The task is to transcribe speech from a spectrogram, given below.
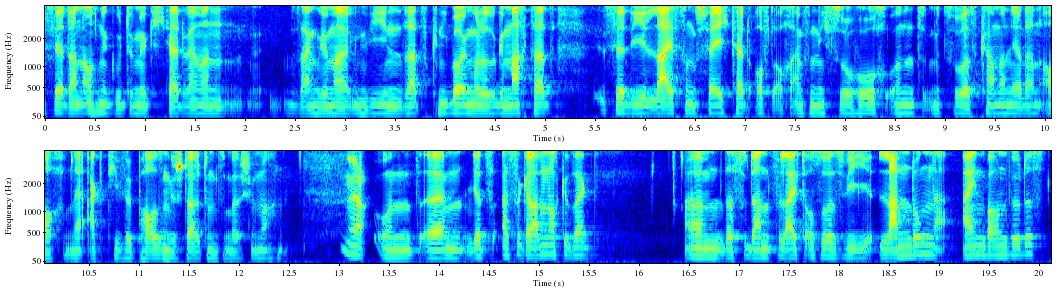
Ist ja dann auch eine gute Möglichkeit, wenn man, sagen wir mal, irgendwie einen Satz Kniebeugen oder so gemacht hat, ist ja die Leistungsfähigkeit oft auch einfach nicht so hoch und mit sowas kann man ja dann auch eine aktive Pausengestaltung zum Beispiel machen. Ja. Und ähm, jetzt hast du gerade noch gesagt, ähm, dass du dann vielleicht auch sowas wie Landungen einbauen würdest.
